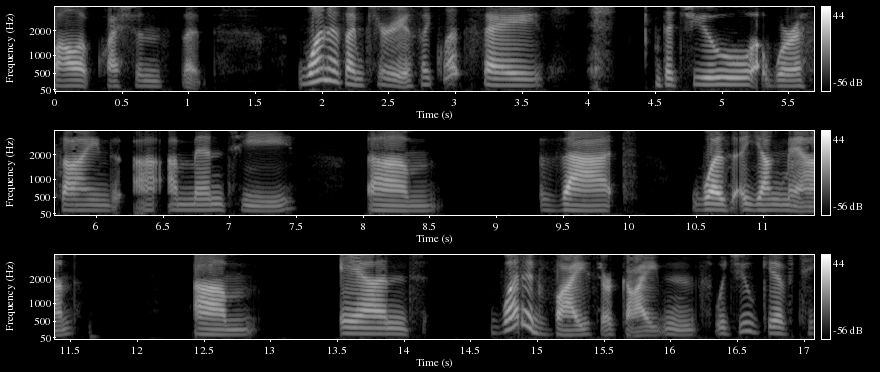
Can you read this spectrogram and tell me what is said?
follow up questions. That one is I'm curious. Like, let's say that you were assigned a, a mentee um, that was a young man um, and what advice or guidance would you give to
